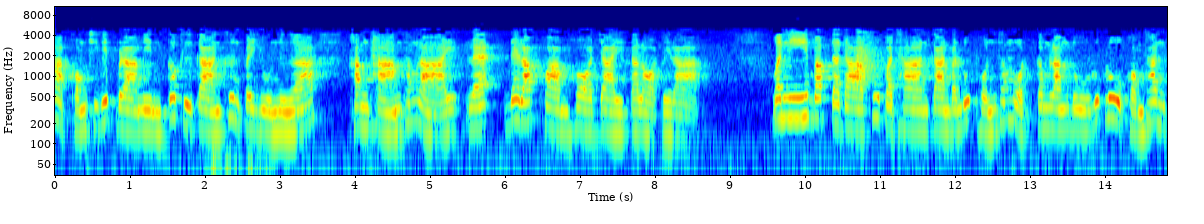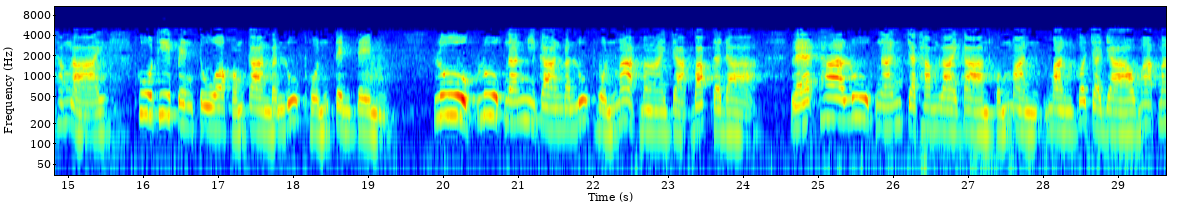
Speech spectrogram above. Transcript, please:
าพของชีวิตบรามินก็คือการขึ้นไปอยู่เหนือคำถามทั้งหลายและได้รับความพอใจตลอดเวลา วันนี้บัพดาดาผู้ประทานการบรรลุผลทั้งหมดกำลังดูลูกๆของท่านทั้งหลาย ผู้ที่เป็นตัวของการบรรลุผลเต็มๆลูกลูกนั้นมีการบรรลุผลมากมายจากบัพดาดา และถ้าลูกนั้นจะทำรายการของมัน มันก็จะยาวม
